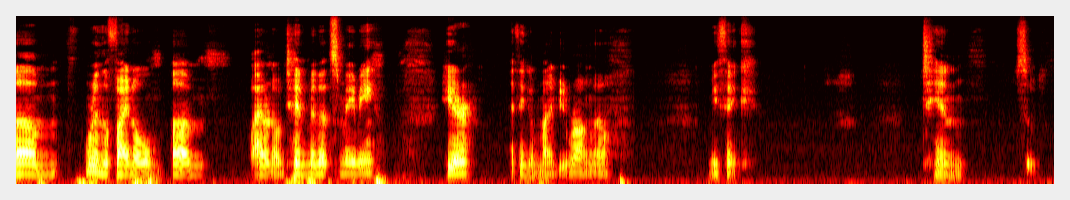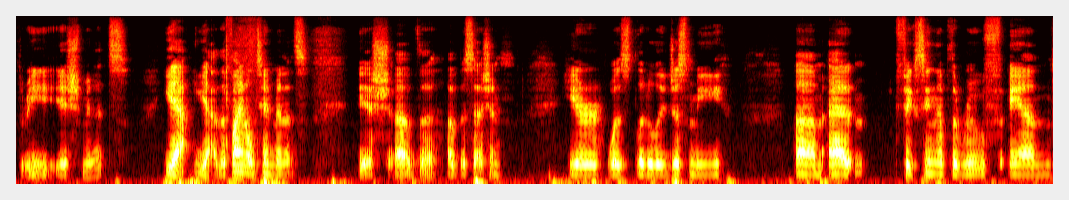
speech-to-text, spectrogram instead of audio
Um, we're in the final, um, I don't know, ten minutes maybe here. I think I might be wrong though. Let me think. Ten, so three ish minutes. Yeah, yeah, the final ten minutes ish of the of the session. Here was literally just me, um, at fixing up the roof and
